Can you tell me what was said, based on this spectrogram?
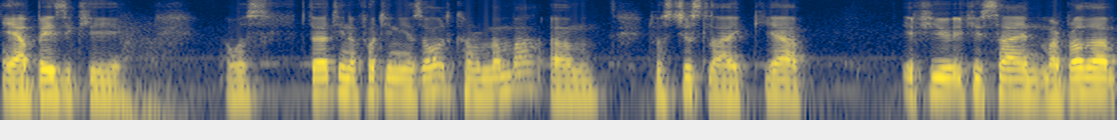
yeah basically i was 13 or 14 years old can't remember um, it was just like yeah if you if you sign my brother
